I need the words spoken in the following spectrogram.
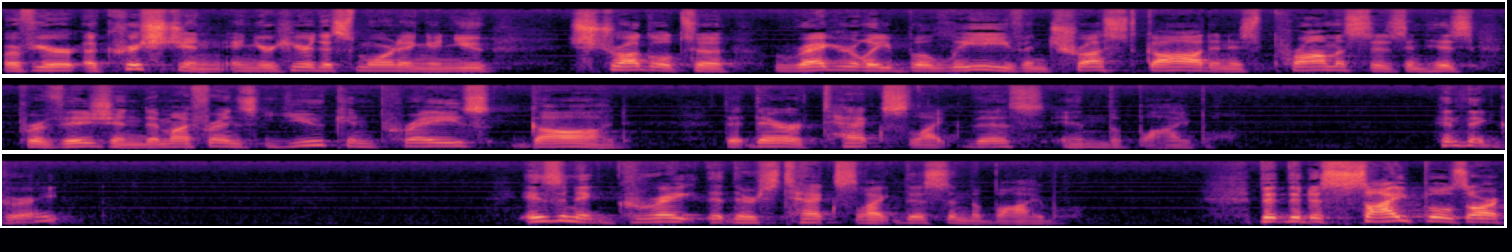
or if you're a Christian and you're here this morning and you struggle to regularly believe and trust God and His promises and His provision, then, my friends, you can praise God that there are texts like this in the Bible. Isn't it great? Isn't it great that there's texts like this in the Bible? That the disciples are,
